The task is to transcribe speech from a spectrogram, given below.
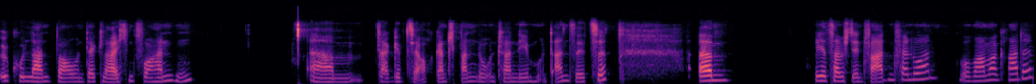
Ökolandbau und dergleichen vorhanden. Ähm, da gibt es ja auch ganz spannende Unternehmen und Ansätze. Ähm, jetzt habe ich den Faden verloren. Wo waren wir gerade?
